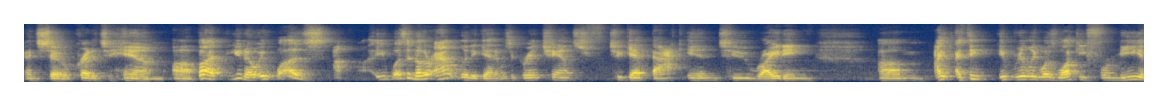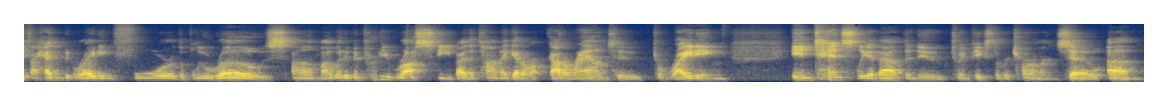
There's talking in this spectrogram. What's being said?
and so credit to him. Uh, but you know, it was uh, it was another outlet again. It was a great chance to get back into writing um, I, I, think it really was lucky for me if I hadn't been writing for the Blue Rose. Um, I would have been pretty rusty by the time I get got around to to writing intensely about the new Twin Peaks: The Return. So, um,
